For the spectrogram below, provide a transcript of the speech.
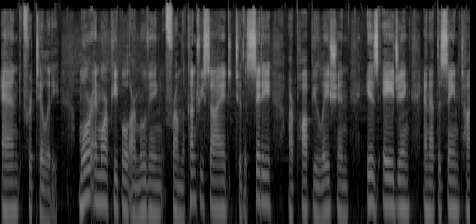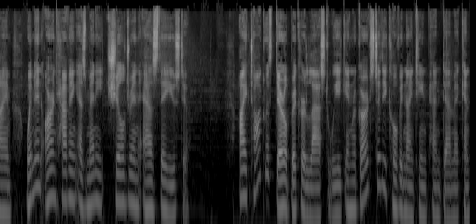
and fertility. More and more people are moving from the countryside to the city. Our population is aging, and at the same time, women aren't having as many children as they used to. I talked with Darrell Bricker last week in regards to the COVID 19 pandemic and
